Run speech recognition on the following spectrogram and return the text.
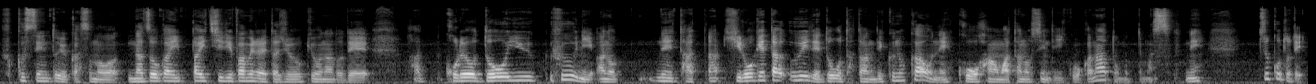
伏線というか、その謎がいっぱい散りばめられた状況などで、これをどういう風に、あの、ね、た、広げた上でどう畳んでいくのかをね、後半は楽しんでいこうかなと思ってます。ね。ということで、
